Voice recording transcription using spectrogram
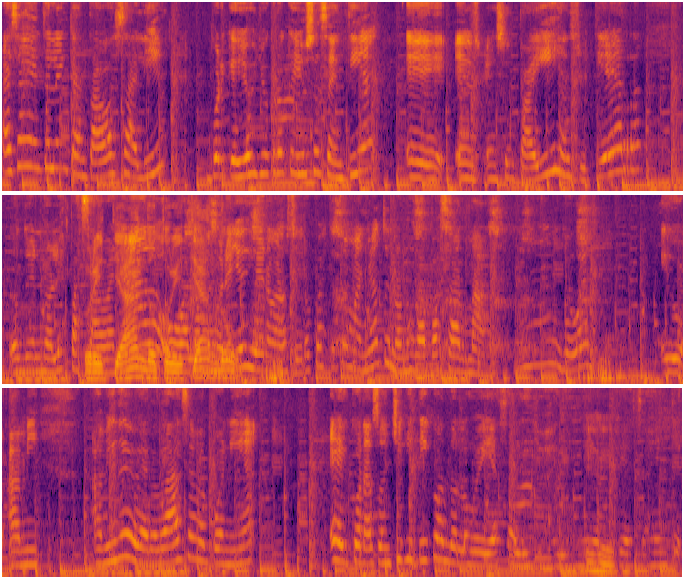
A esa gente le encantaba salir porque ellos, yo creo que ellos se sentían eh, en, en su país, en su tierra, donde no les pasaba nada. O a lo mejor ellos dijeron, a nosotros con este tamañote no nos va a pasar nada. Mm, yo bueno. Y a mí, a mí de verdad se me ponía el corazón chiquitico cuando los veía salir. Yo, ay, Dios mío, Ujú. que esa gente,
